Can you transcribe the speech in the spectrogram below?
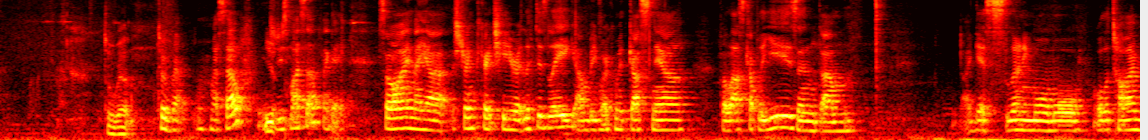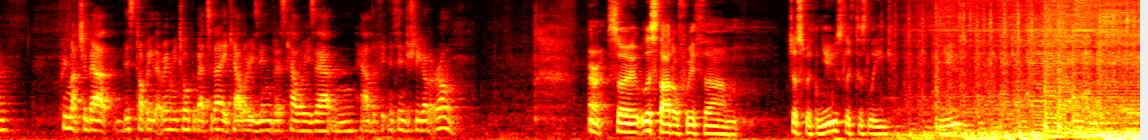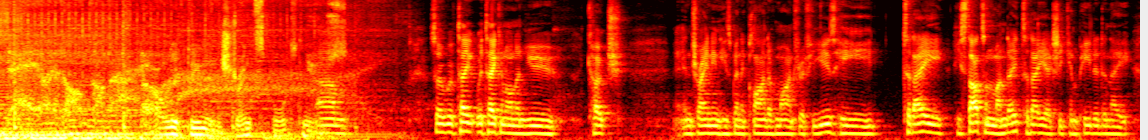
Talk about Talk about myself. Introduce myself. Okay. So I'm a uh, strength coach here at Lifters League. I've been working with Gus now for the last couple of years, and um, I guess learning more and more all the time. Pretty much about this topic that we're going to talk about today: calories in versus calories out, and how the fitness industry got it wrong. all right. So let's start off with um, just with news, Lifters League news. Powerlifting and strength sports news. Um, So we've take, we're taking on a new coach in training. He's been a client of mine for a few years. He today he starts on Monday. Today he actually competed in a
